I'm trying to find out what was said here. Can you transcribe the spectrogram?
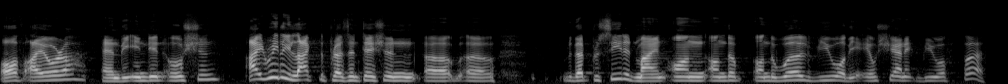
of IORA and the Indian Ocean? I really liked the presentation uh, uh, that preceded mine on, on, the, on the world view or the oceanic view of Perth.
